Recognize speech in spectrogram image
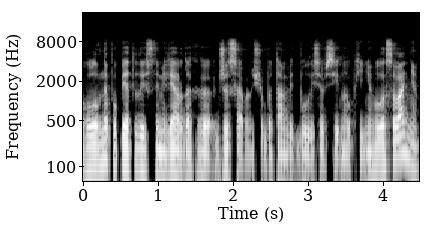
головне по 50 мільярдах е, G7, щоб там відбулися всі необхідні голосування.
